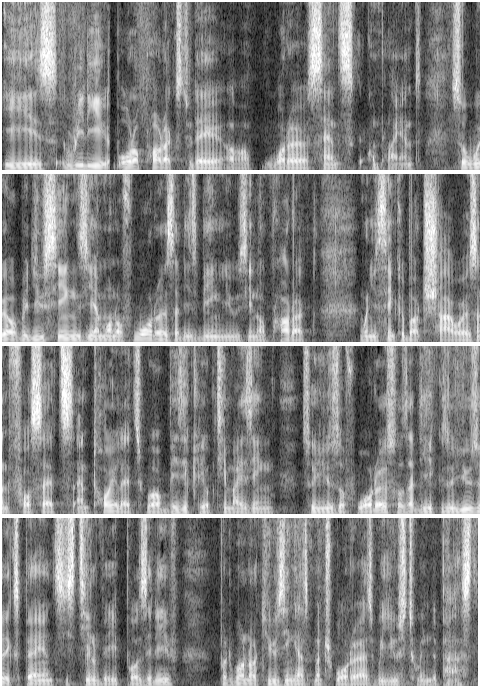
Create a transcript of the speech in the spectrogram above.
is really all our products today are WaterSense compliant. So, we are reducing the amount of water that is being used in our product. When you think about showers and faucets and toilets, we're basically optimizing the use of water so that the, the user experience is still very positive, but we're not using as much water as we used to in the past.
